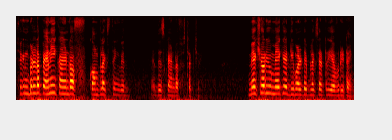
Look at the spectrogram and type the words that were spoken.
So, you can build up any kind of complex thing with this kind of structure. Make sure you make a demultiplexer tree every time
